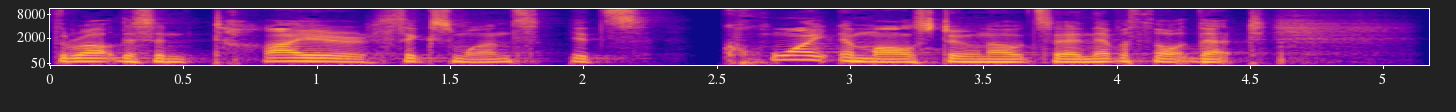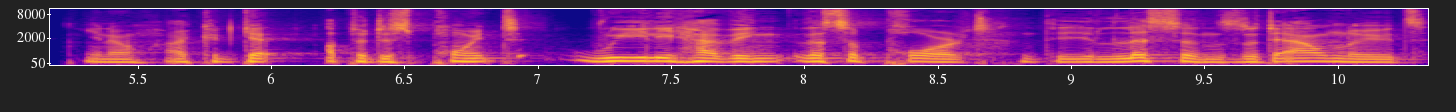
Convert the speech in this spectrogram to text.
throughout this entire six months. It's quite a milestone, I would say. I never thought that, you know, I could get up to this point, really having the support, the listens, the downloads.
